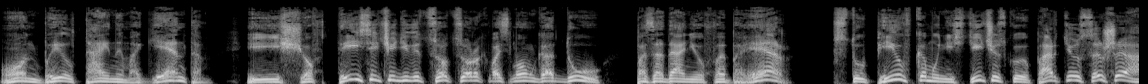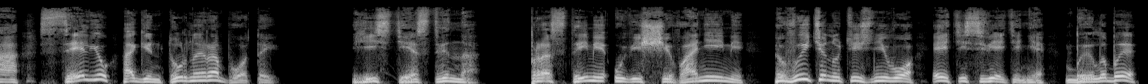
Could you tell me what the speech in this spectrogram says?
Он был тайным агентом и еще в 1948 году по заданию ФБР вступил в коммунистическую партию США с целью агентурной работы. Естественно, простыми увещеваниями вытянуть из него эти сведения было бы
